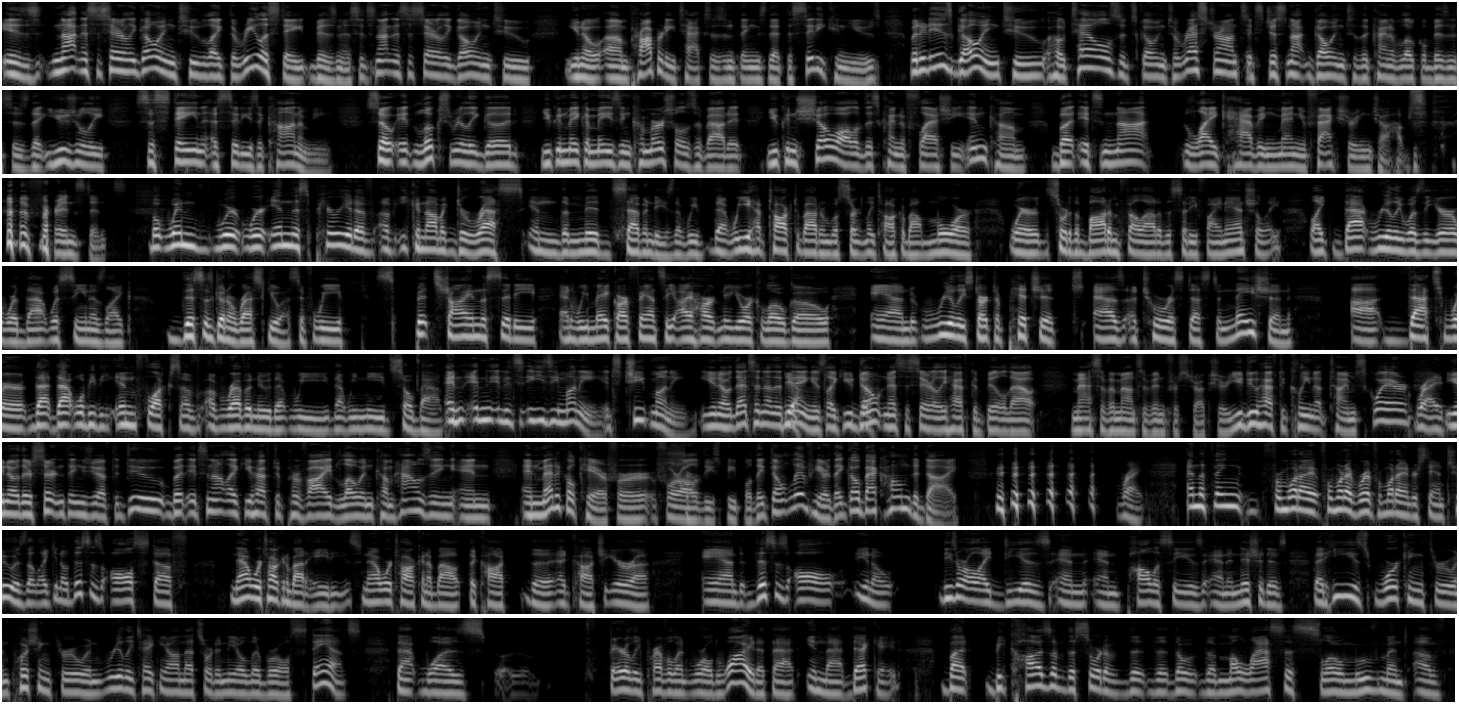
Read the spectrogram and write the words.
is not necessarily going to like the real estate business. It's not necessarily going to, you know, um, property taxes and things that the city can use, but it is going to hotels. It's going to restaurants. It's just not going to the kind of local businesses that usually sustain a city's economy. So it looks really good. You can make amazing commercials about it. You can show all of this kind of flashy income, but it's not like having manufacturing jobs, for instance. But when we're we're in this period of, of economic duress in the mid 70s that we've that we have talked about and will certainly talk about more, where sort of the bottom fell out of the city financially, like that really was the era where that was seen as like this is going to rescue us if we spit shine the city and we make our fancy I Heart New York logo and really start to pitch it as a tourist destination uh, that's where that that will be the influx of of revenue that we that we need so bad. And, and and it's easy money. It's cheap money. You know, that's another thing. Yeah. Is like you don't yeah. necessarily have to build out massive amounts of infrastructure. You do have to clean up Times Square. Right. You know, there's certain things you have to do, but it's not like you have to provide low income housing and and medical care for for sure. all of these people. They don't live here. They go back home to die. right. And the thing from what i from what i've read from what i understand too is that like you know this is all stuff now we're talking about 80s now we're talking about the Koch, the ed koch era and this is all you know these are all ideas and and policies and initiatives that he's working through and pushing through and really taking on that sort of neoliberal stance that was uh, fairly prevalent worldwide at that in that decade. But because of the sort of the the the, the molasses slow movement of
